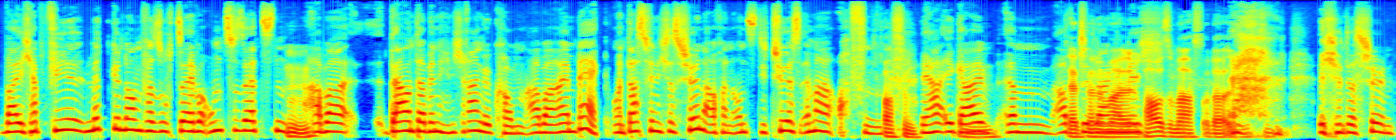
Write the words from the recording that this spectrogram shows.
weil ich habe viel mitgenommen, versucht selber umzusetzen, mhm. aber da und da bin ich nicht rangekommen, aber I'm back. Und das finde ich das Schöne auch an uns. Die Tür ist immer offen. Offen. Ja, egal, mhm. ähm, ob Selbst du lange wenn du mal nicht... Pause machst oder. Ja, ich finde das schön.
